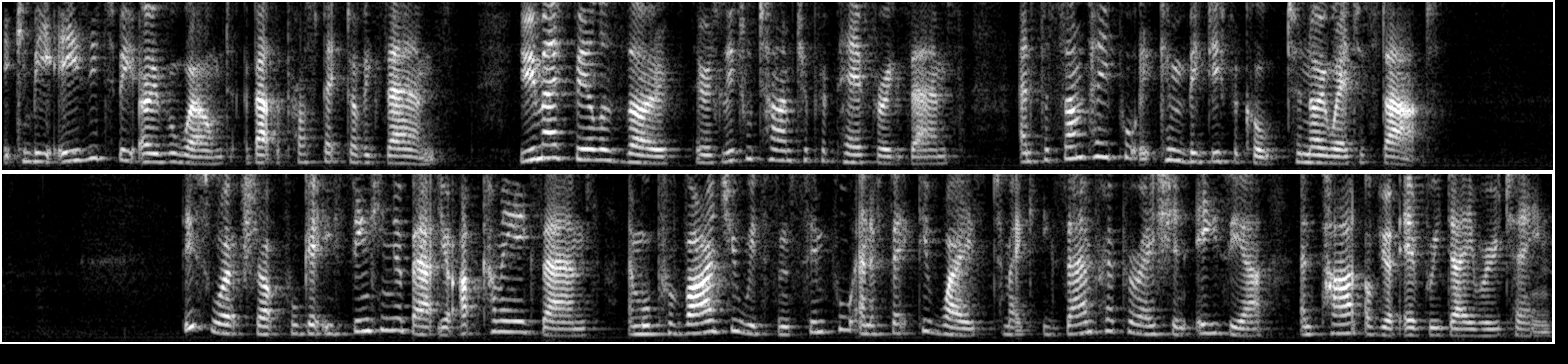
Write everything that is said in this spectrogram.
it can be easy to be overwhelmed about the prospect of exams. You may feel as though there is little time to prepare for exams, and for some people it can be difficult to know where to start. This workshop will get you thinking about your upcoming exams and will provide you with some simple and effective ways to make exam preparation easier and part of your everyday routine.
